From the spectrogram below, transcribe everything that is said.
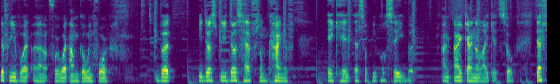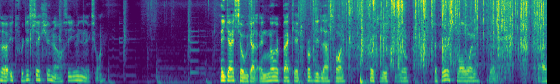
definitely what uh, for what i'm going for but it does it does have some kind of egghead that's what people say but I'm, i kind of like it so that's uh, it for this section and i'll see you in the next one Hey guys, so we got another package, probably the last one for today's video. It's a very small one, but uh,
